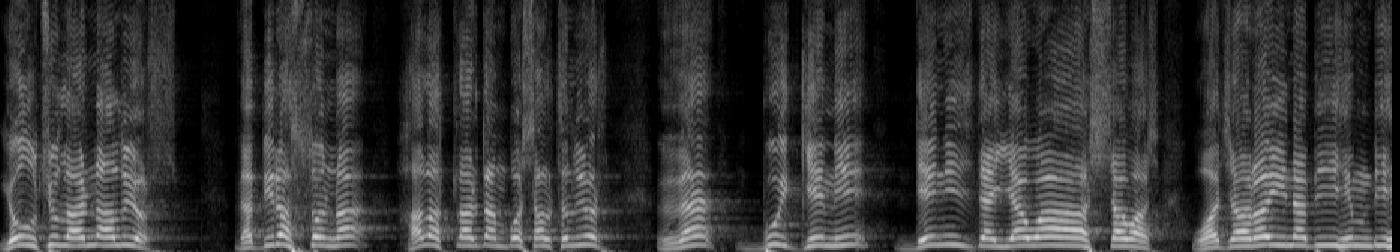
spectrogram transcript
yolcularını alıyor ve biraz sonra halatlardan boşaltılıyor ve bu gemi denizde yavaş yavaş وَجَرَيْنَ بِهِمْ بِهِ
